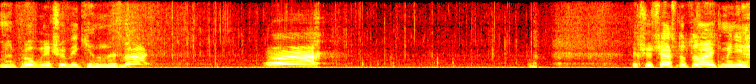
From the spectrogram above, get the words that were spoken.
Не пробую, якщо викину, не знаю. А! Якщо чесно, то навіть мені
